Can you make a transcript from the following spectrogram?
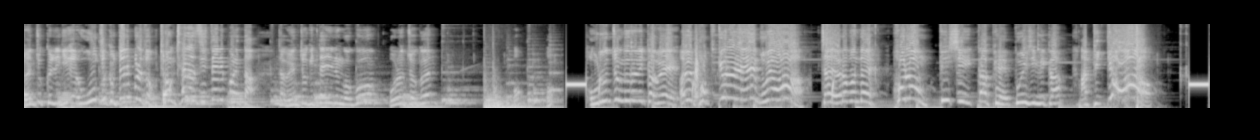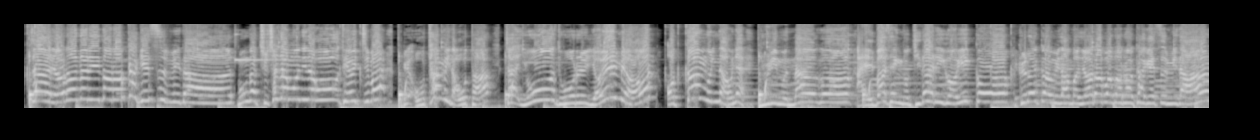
왼쪽 클릭이 오 지금 때릴 뻔했어. 경찰아저씨 때릴 뻔했다. 자 왼쪽이 때리는 거고 오른쪽은 어? 어? 오른쪽 누르니까 왜? 아니 법규를 해? 뭐야? 자 여러분들 PC 카페 보이십니까? 아 비켜! 자 열어드리도록 하겠습니다. 뭔가 주차장 문이라고 되어 있지만 그냥 오타입니다 오타. 자요 도어를 열면 어떤 문이 나오냐? 유리문 나오고 알바생도 기다리고 있고 그럴 겁니다. 한번 열어보도록 하겠습니다.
